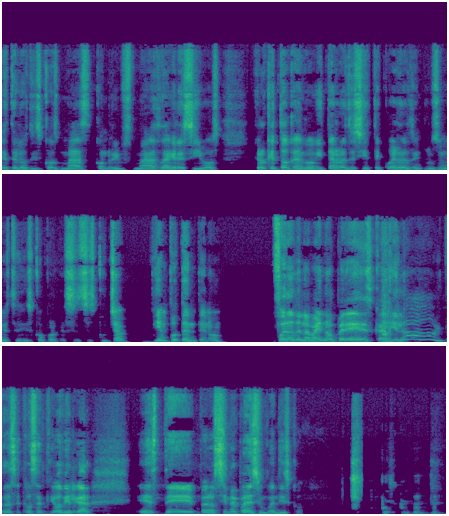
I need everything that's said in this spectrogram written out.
es de los discos más, con riffs más agresivos. Creo que tocan con guitarras de siete cuerdas, incluso en este disco, porque se, se escucha bien potente, ¿no? Fuera de la vaina operesca y el oh, y toda esa cosa que odia el Gar. Este, pero sí me parece un buen disco.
